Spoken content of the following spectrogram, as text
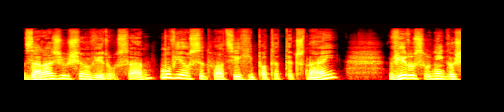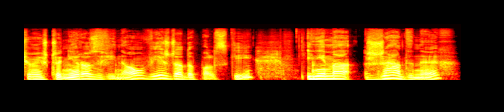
zaraził się wirusem. Mówię o sytuacji hipotetycznej. Wirus u niego się jeszcze nie rozwinął, wjeżdża do Polski i nie ma żadnych,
